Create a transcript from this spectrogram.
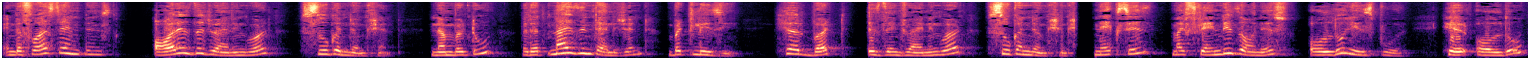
In the first sentence, or is the joining word, so conjunction. Number two, Ratna is intelligent but lazy. Here but is the joining word, so conjunction. Next is, my friend is honest although he is poor. Here although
